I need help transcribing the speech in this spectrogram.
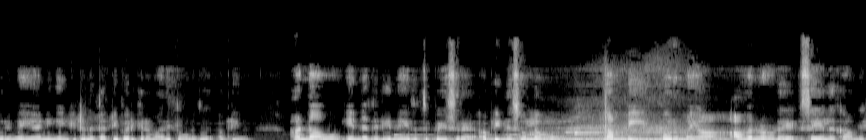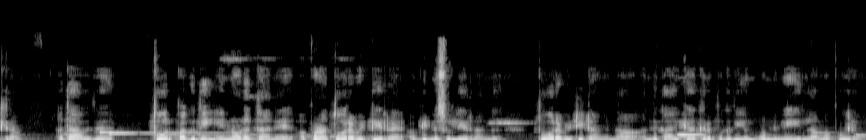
உரிமையை நீங்க என்கிட்ட இருந்து தட்டி பறிக்கிற மாதிரி தோணுது அப்படின்னு. அண்ணாவும் என்ன திடீர்னு எதிர்த்து பேசுற? அப்படின்னு சொல்லவும் தம்பி பொறுமையா அவனோட செயலை காமிக்கிறான். அதாவது தூர் பகுதி என்னோட தானே அப்ப நான் தூர வெட்டிடுறேன் அப்படின்னு சொல்லிடுறாங்க. தூர வெட்டிட்டாங்கன்னா அந்த காய் காக்கிற பகுதியும் ஒண்ணுமே இல்லாம போயிடும்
